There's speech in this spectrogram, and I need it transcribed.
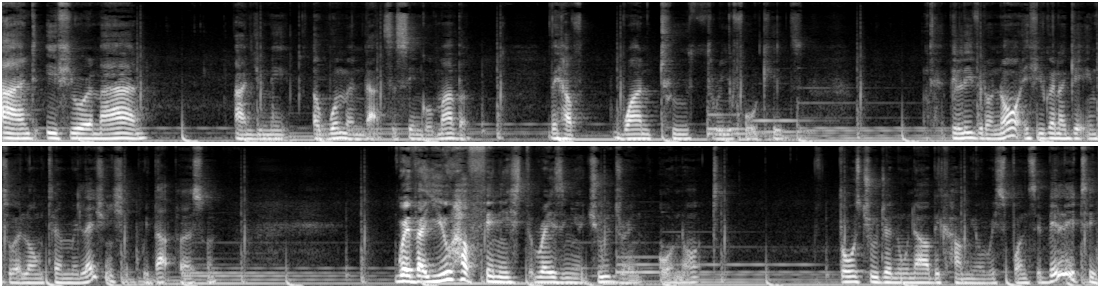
And if you're a man and you meet a woman that's a single mother, they have one, two, three, four kids. Believe it or not, if you're gonna get into a long term relationship with that person, whether you have finished raising your children or not, those children will now become your responsibility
